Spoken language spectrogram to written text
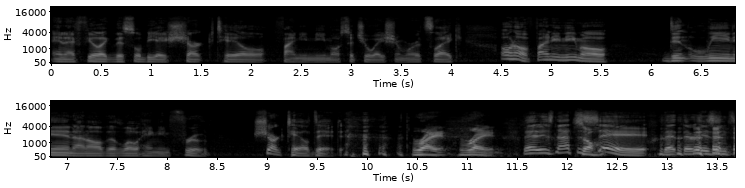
and I feel like this will be a Shark Tale Finding Nemo situation where it's like, oh no, Finding Nemo didn't lean in on all the low hanging fruit. Shark Tale did. Right, right. that is not to So- say that there isn't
